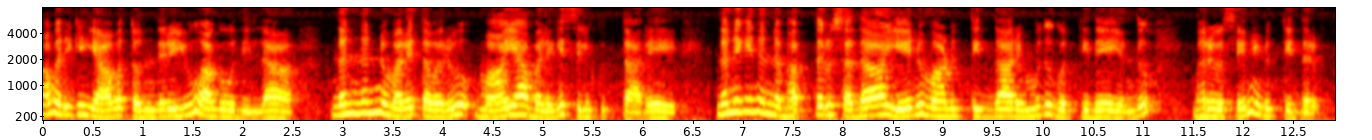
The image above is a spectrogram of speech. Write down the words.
ಅವರಿಗೆ ಯಾವ ತೊಂದರೆಯೂ ಆಗುವುದಿಲ್ಲ. ನನ್ನನ್ನು ಮರೆತವರು ಮಾಯಾಬಲೆಗೆ ಸಿಲುಕುತ್ತಾರೆ. ನನಗೆ ನನ್ನ ಭಕ್ತರು ಸದಾ ಏನು ಮಾಡುತ್ತಿದ್ದಾರೆಂಬುದು ಗೊತ್ತಿದೆ ಎಂದು ಭರವಸೆ ನೀಡುತ್ತಿದ್ದರು.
